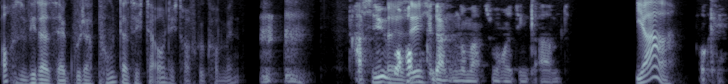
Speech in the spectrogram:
auch wieder sehr guter Punkt, dass ich da auch nicht drauf gekommen bin. Hast du dir äh, überhaupt ich... Gedanken gemacht zum heutigen Abend? Ja. Okay.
